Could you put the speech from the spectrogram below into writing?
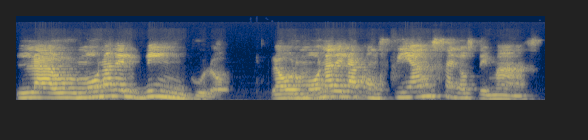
la hormona del vínculo, la hormona de la confianza en los demás,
